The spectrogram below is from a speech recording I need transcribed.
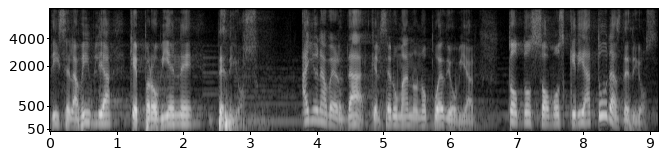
dice la Biblia, que proviene de Dios hay una verdad que el ser humano no puede obviar. Todos somos criaturas de Dios.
